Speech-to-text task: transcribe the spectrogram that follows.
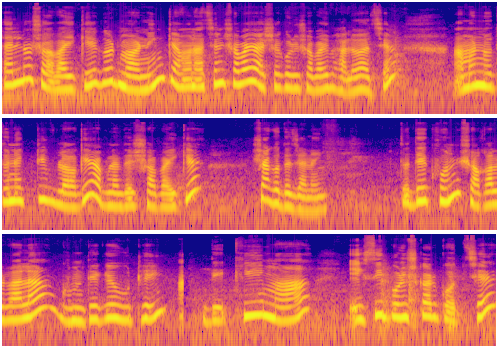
হ্যালো সবাইকে, গুড মর্নিং। কেমন আছেন সবাই? আশা করি সবাই ভালো আছেন। আমার নতুন একটি ব্লগে আপনাদের সবাইকে স্বাগত জানাই। তো দেখুন, সকালবেলা ঘুম থেকে উঠেই দেখি মা এসি পরিষ্কার করছে।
